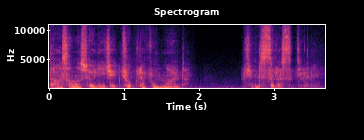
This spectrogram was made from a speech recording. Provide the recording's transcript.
Daha sana söyleyecek çok lafım var da. Şimdi sırası değil.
